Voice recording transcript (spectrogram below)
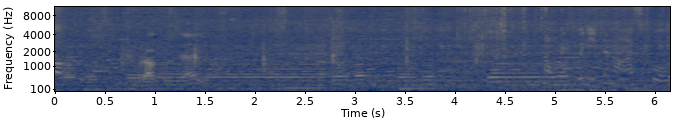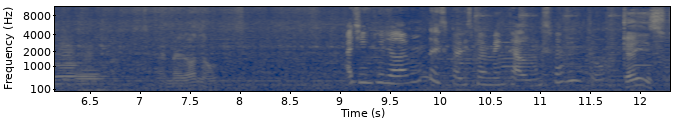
Brócolis. Brócolis é aí. Não muito bonitas não, as cores. É melhor não. A gente podia levar um desse pra ela experimentar, ela nunca experimentou. Que é isso?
